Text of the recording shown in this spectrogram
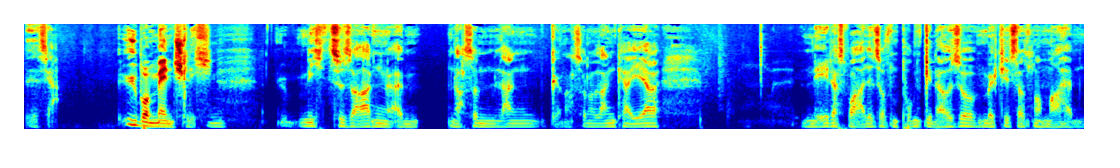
ist ja übermenschlich, nicht zu sagen ähm, nach so langen, nach so einer langen Karriere. Nee, das war alles auf den Punkt. Genauso möchte ich das nochmal haben.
